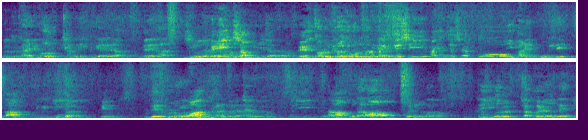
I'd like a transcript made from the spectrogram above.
근데 그 타이밍은 장난이 힘든 게 아니라 내가 이 여자 메인점 왼손을 밀어서 오른손을 방향 제시 방향 제시하고 이 발이 오게 돼 있어. 이게 네. 내 블록이 와 가는 거잖아요. 쓰리 사오 보다가 어. 걸리는 거야. 근데 이거를 자 걸렸는데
